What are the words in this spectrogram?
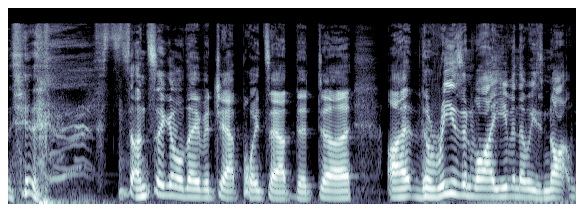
Unsinkable David Chat points out that uh, uh, the reason why, even though he's not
